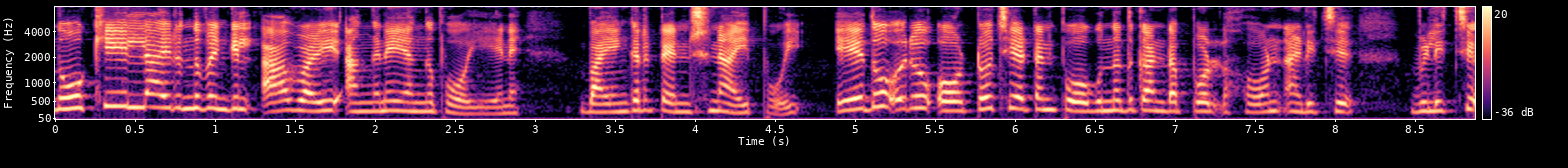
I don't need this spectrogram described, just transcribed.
നോക്കിയില്ലായിരുന്നുവെങ്കിൽ ആ വഴി അങ്ങനെയങ്ങ് പോയേനെ. ഭയങ്കര ടെൻഷനായി പോയി. ഏതോ ഒരു ഓട്ടോ ചേട്ടൻ പോകുന്നത് കണ്ടപ്പോൾ ഹോൺ അടിച്ച് വിളിച്ച്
